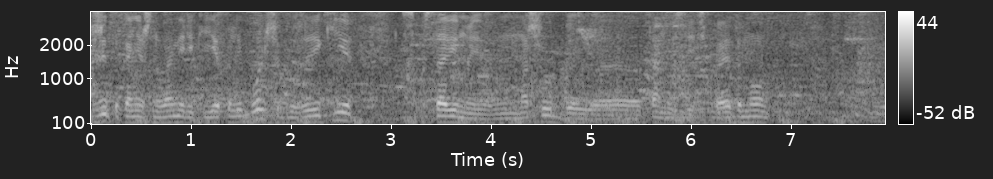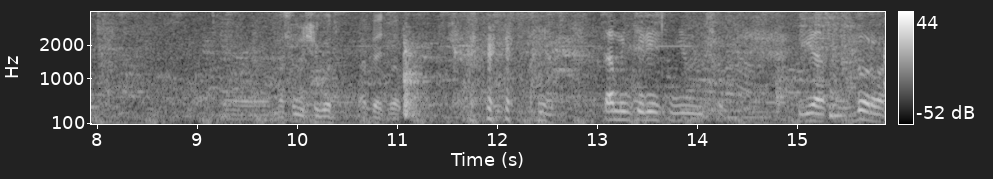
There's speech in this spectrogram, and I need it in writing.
джипы, конечно, в Америке ехали больше, грузовики, сопоставимый маршрут был э, там и здесь, поэтому э, на следующий год опять в. Там интереснее и лучше. Ясно, здорово.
